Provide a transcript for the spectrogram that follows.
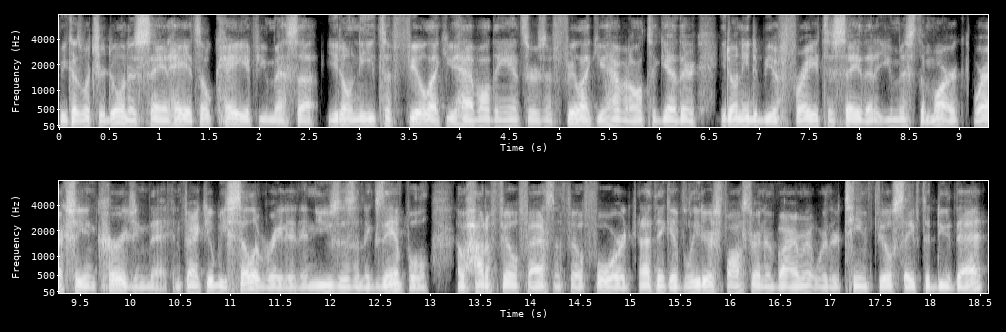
because what you're doing is saying, hey, it's okay if you mess up. You don't need to feel like you have all the answers or feel like you have it all together. You don't need to be afraid to say that you missed the mark. We're actually encouraging that. In fact, you'll be celebrated and used as an example of how to fail fast and fail forward. And I think if leaders foster an environment where their team feels safe to do that,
